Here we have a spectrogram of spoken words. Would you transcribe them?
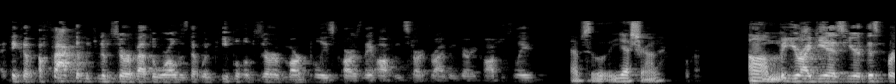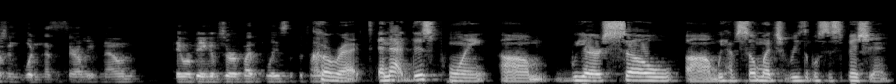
I think a fact that we can observe about the world is that when people observe marked police cars, they often start driving very cautiously. Absolutely. Yes, Your Honor. Um, but your idea is here, this person wouldn't necessarily have known they were being observed by the police at the time? Correct. And at this point, um, we are so, um, we have so much reasonable suspicion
